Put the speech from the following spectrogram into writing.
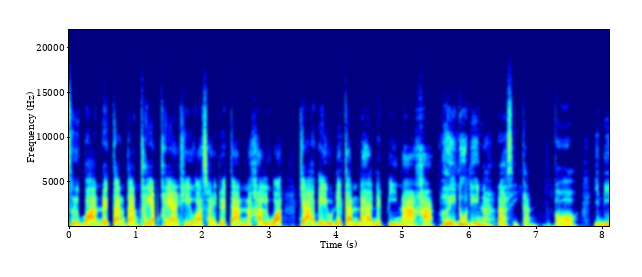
ซื้อบ้านด้วยกันการขยับขยายที่อยู่อาศัยด้วยกันนะคะ หรือว่าย้ายไปอยู่ด้วยกันได้ในปีหน้าค่ะ เฮ้ยดูดีนะ ราศีกัน ก็ยินดี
